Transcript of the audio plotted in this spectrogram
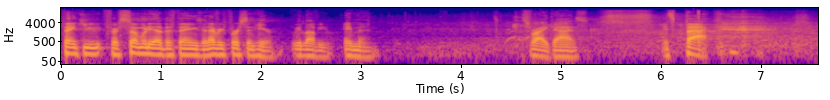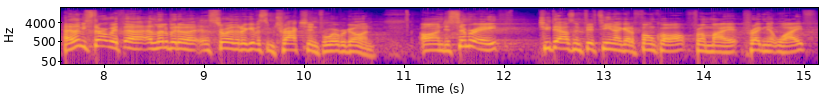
thank you for so many other things and every person here. We love you. Amen. That's right, guys. It's back. let me start with a, a little bit of a story that'll give us some traction for where we're going. On December 8th, 2015, I got a phone call from my pregnant wife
